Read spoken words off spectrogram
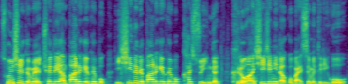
손실금을 최대한 빠르게 회복, 이 시드를 빠르게 회복할 수 있는 그러한 시즌이라고 말씀을 드리고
